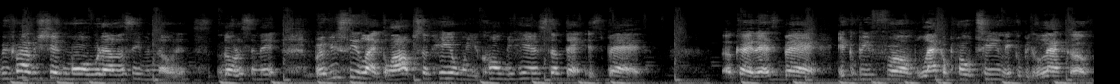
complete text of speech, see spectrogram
We probably shed more without us even notice, noticing it. But if you see like globs of hair when you comb your hair and stuff, that is bad. Okay, that's bad. It could be from lack of protein. It could be the lack of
